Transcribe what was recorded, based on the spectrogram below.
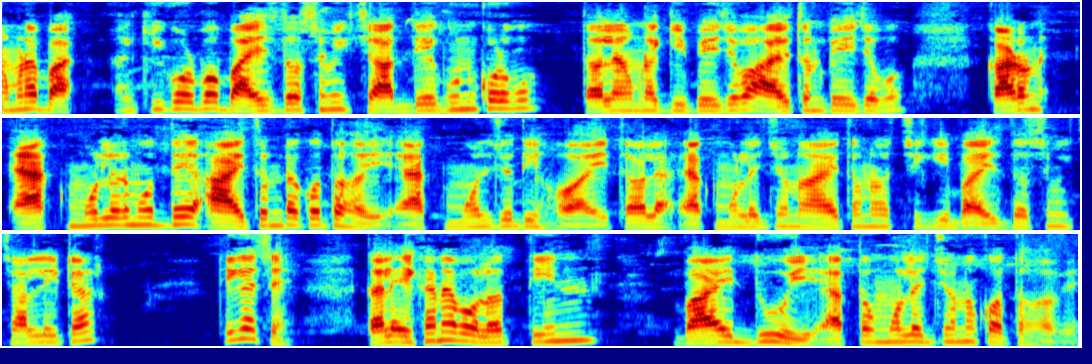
আমরা কি করব? বাইশ দশমিক চার দিয়ে গুণ করব। তাহলে আমরা কি পেয়ে যাব? আয়তন পেয়ে যাব। কারণ এক মোলের মধ্যে আয়তনটা কত হয়? এক মোল যদি হয়, তাহলে এক মোলের জন্য আয়তন হচ্ছে কি? বাইশ দশমিক চার লিটার। ঠিক আছে? তাহলে এখানে বলো, তিন বাই দুই এত মোলের জন্য কত হবে?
